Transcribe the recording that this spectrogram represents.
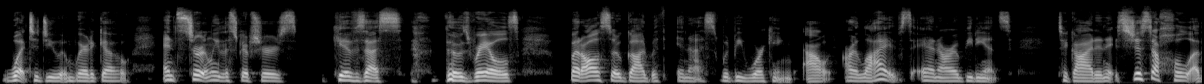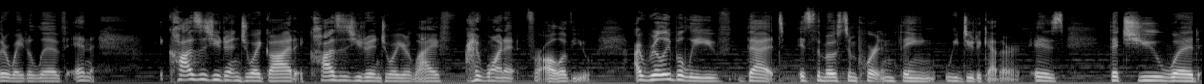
what to do and where to go. And certainly the scriptures gives us those rails but also God within us would be working out our lives and our obedience to God. And it's just a whole other way to live. And It causes you to enjoy God, it causes you to enjoy your life. I want it for all of you. I really believe that it's the most important thing we do together is that you would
